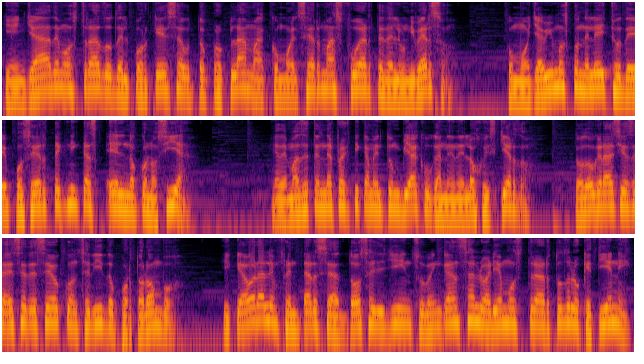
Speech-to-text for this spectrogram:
quien ya ha demostrado del por qué se autoproclama como el ser más fuerte del universo, como ya vimos con el hecho de poseer técnicas que él no conocía, y además de tener prácticamente un Byakugan en el ojo izquierdo. Todo gracias a ese deseo concedido por Torombo, y que ahora al enfrentarse a dos Saiyajin su venganza lo haría mostrar todo lo que tiene.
